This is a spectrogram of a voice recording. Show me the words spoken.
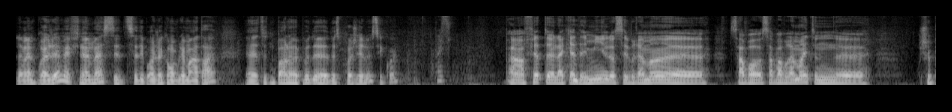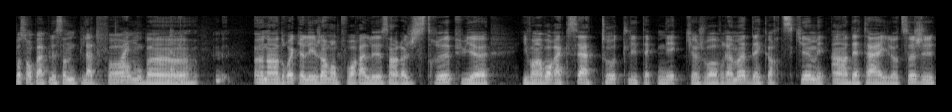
le même projet, mais finalement, c'est des projets complémentaires. Euh, tu peux nous parler un peu de, de ce projet-là, c'est quoi? Vas-y. Ben, en fait, euh, l'académie, là, c'est vraiment. euh, ça, va, ça va vraiment être une. euh, je sais pas si on peut appeler ça une plateforme Ouais. ou ben. Ben Un endroit que les gens vont pouvoir aller s'enregistrer, puis euh, ils vont avoir accès à toutes les techniques que je vais vraiment décortiquer, mais en détail. Là. Tu sais, j'ai-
